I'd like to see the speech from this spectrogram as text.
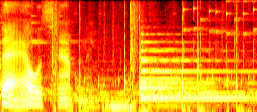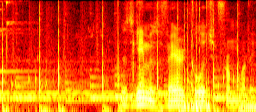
the hell is happening? This game is very glitchy from what I...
